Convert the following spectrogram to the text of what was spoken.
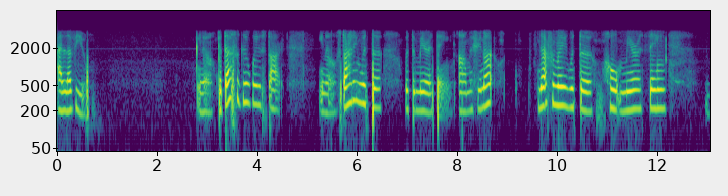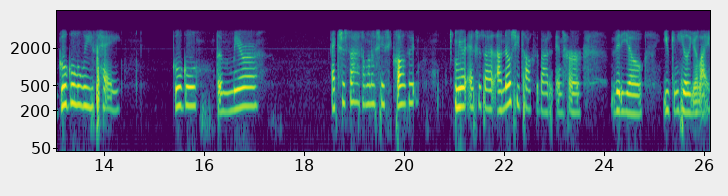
I love you. You know, but that's a good way to start. You know, starting with the with the mirror thing. Um, if you're not not familiar with the whole mirror thing, Google Louise Hay. Google the mirror exercise. I want to say she calls it mirror exercise. I know she talks about it in her video. You can heal your life.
